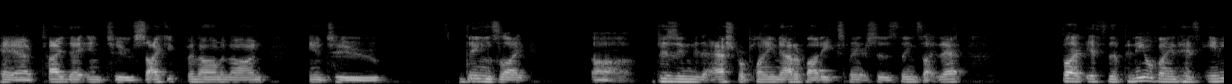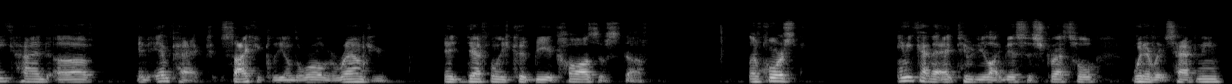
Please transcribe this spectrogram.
have tied that into psychic phenomenon, into things like uh, visiting the astral plane, out of body experiences, things like that. But if the pineal gland has any kind of an impact psychically on the world around you, it definitely could be a cause of stuff. Of course, any kind of activity like this is stressful whenever it's happening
